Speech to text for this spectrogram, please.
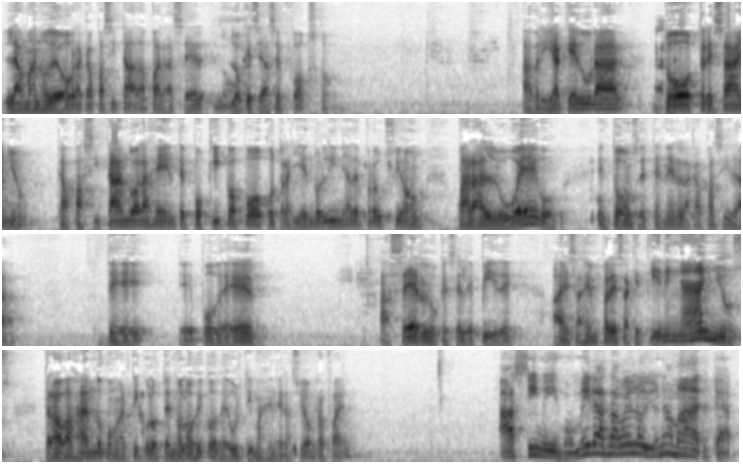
la mano de obra capacitada para hacer lo que se hace Foxconn habría que durar dos, tres años capacitando a la gente poquito a poco, trayendo líneas de producción para luego entonces tener la capacidad de eh, poder hacer lo que se le pide a esas empresas que tienen años trabajando con artículos tecnológicos de última generación, Rafael. Así mismo, mira, Ravelo, hay una marca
